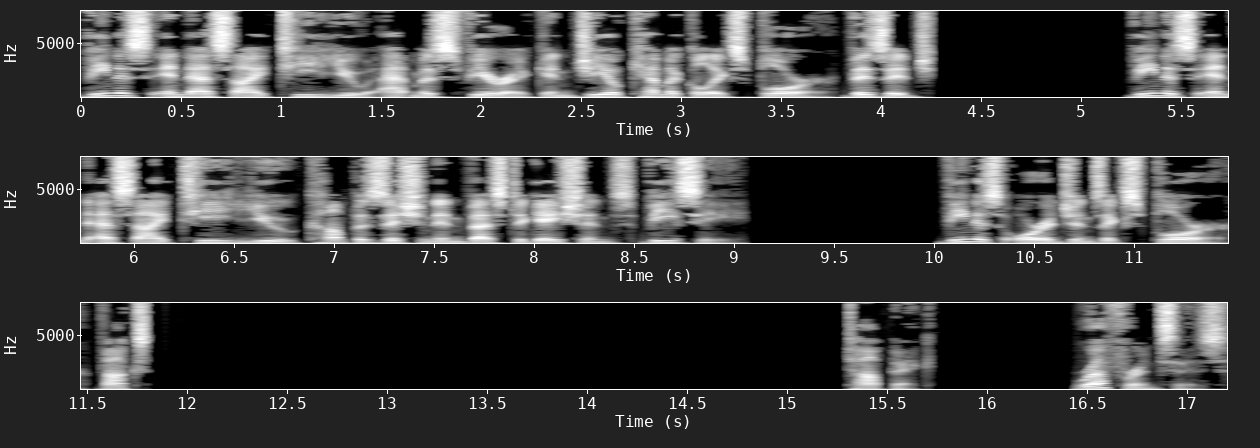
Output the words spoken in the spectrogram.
Venus in situ Atmospheric and Geochemical Explorer Visage. Venus in situ Composition Investigations VC Venus Origins Explorer Vox. Topic. References.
